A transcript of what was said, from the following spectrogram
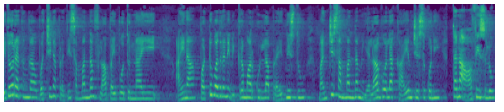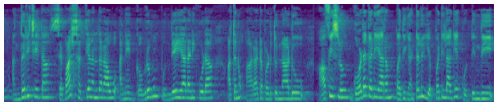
ఏదో రకంగా వచ్చిన ప్రతి సంబంధం ఫ్లాప్ అయిపోతున్నాయి. అయినా పట్టుబదలని విక్రమార్కుల్లా ప్రయత్నిస్తూ మంచి సంబంధం ఎలాగోలా ఖాయం చేసుకుని తన ఆఫీసులో అందరి చేత శభాష్ సత్యానందరావు అనే గౌరవం పొందేయాలని కూడా అతను ఆరాటపడుతున్నాడు. ఆఫీసులో గోడ గడియారం పది గంటలు ఎప్పటిలాగే కొట్టింది.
